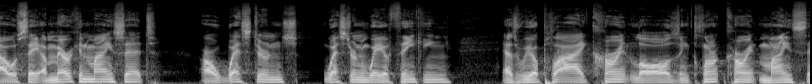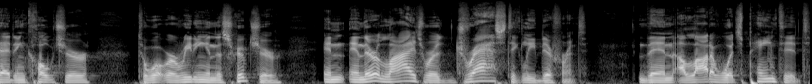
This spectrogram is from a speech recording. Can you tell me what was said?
I will say, American mindset, our Westerns, Western way of thinking, as we apply current laws and current current mindset and culture to what we're reading in the scripture. And, and their lives were drastically different than a lot of what's painted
